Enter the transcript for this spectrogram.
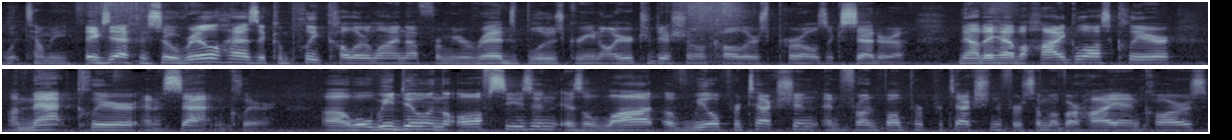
What? Tell me. Exactly. So Raail has a complete color lineup from your reds, blues, green, all your traditional colors, pearls, etc. Now they have a high gloss clear, a matte clear, and a satin clear. Uh, what we do in the off season is a lot of wheel protection and front bumper protection for some of our high-end cars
